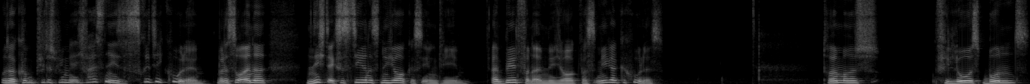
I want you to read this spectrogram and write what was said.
Oder Computerspiel, ich weiß nicht. Das ist richtig cool, ey. Weil das so eine nicht existierendes New York ist irgendwie. Ein Bild von einem New York, was mega cool ist träumerisch, viel los, bunt,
